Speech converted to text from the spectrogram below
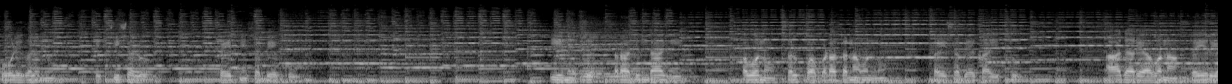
ಕೋಳಿಗಳನ್ನು ಹೆಚ್ಚಿಸಲು ಪ್ರಯತ್ನಿಸಬೇಕು. ಈ ನಿರ್ಧಾರದಿಂದಾಗಿ ಅವನು ಸ್ವಲ್ಪ ಬಡತನವನ್ನು ಸಹಿಸಬೇಕಾಯಿತು. ಆದರೆ ಅವನ ಧೈರ್ಯ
